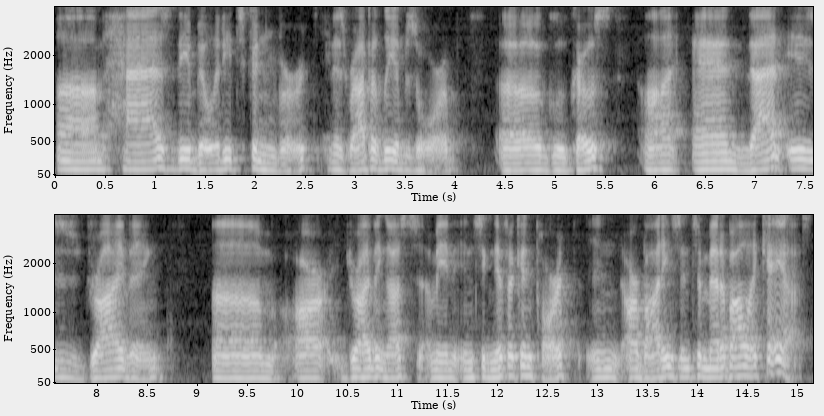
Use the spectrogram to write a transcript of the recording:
um, has the ability to convert and is rapidly absorbed uh, glucose uh, and that is driving um, driving us. I mean, in significant part, in our bodies into metabolic chaos.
